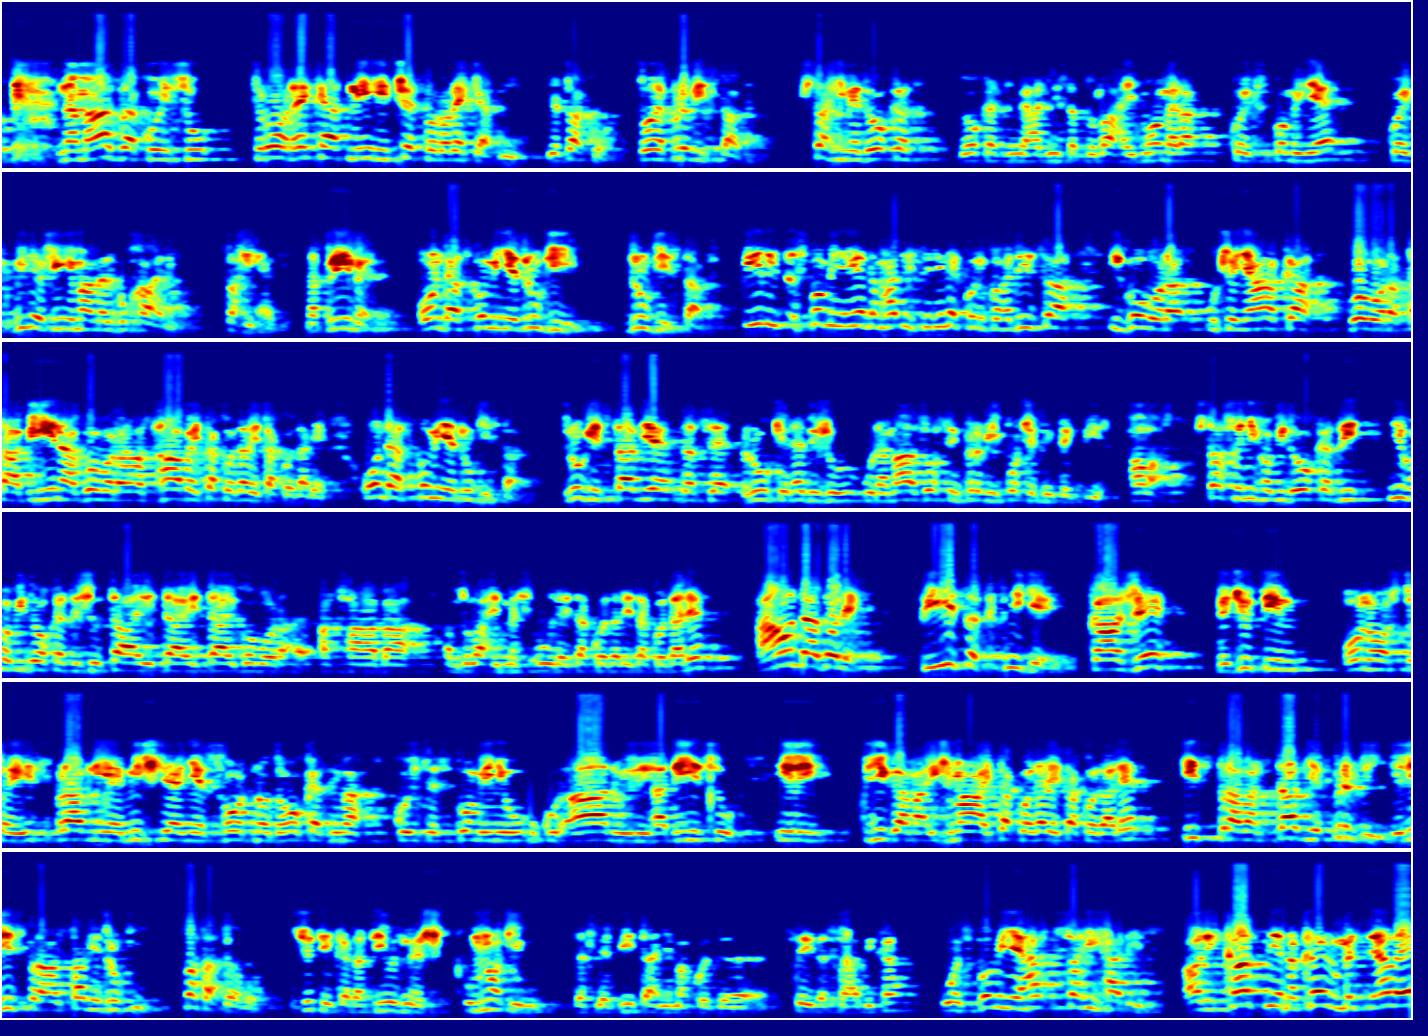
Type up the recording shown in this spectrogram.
namaza koji su trorekatni i četvororekatni. Je tako? To je prvi stav. Šta im je dokaz? Dokaz im je hadis Abdullah ibn Omera kojeg spominje, kojeg bilježi imam el-Bukhari. Sahih hadis. Na primjer, onda spominje drugi, drugi stav. Ili spominje jedan hadis ili nekoliko hadisa i govora učenjaka, govora tabina, govora ashaba i tako dalje i tako dalje. Onda spominje drugi stav. Drugi stav je da se ruke ne dižu u namazu osim prvi početni tekbir. Hala. Šta su njihovi dokazi? Njihovi dokazi su taj i taj taj govor ashaba, Abdullah ibn Mas'uda i tako dalje i tako dalje. A onda dole pisac knjige kaže, međutim, ono što je ispravnije mišljenje shodno dokazima koji se spominju u Kur'anu ili hadisu ili knjigama ižma i tako dalje i tako dalje, ispravan stav je prvi ili ispravan stav je drugi. Svatate ovo. Međutim, kada ti uzmeš u mnogim dakle, pitanjima kod uh, Sejda Sabika, on spominje ha sahih hadis. Ali kasnije na kraju mesele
